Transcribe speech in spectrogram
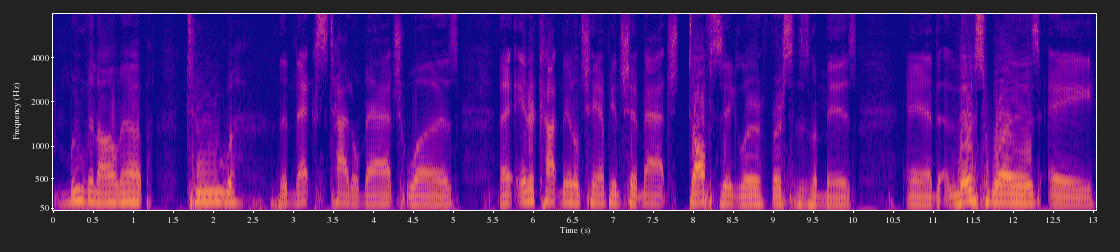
moving on up to the next title match was the Intercontinental Championship match, Dolph Ziggler versus The Miz. And this was a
